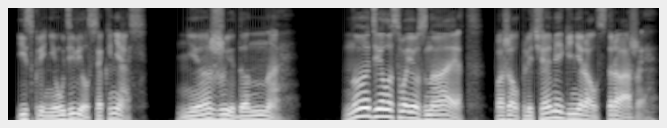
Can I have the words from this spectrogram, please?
– искренне удивился князь. «Неожиданно». «Но дело свое знает», – пожал плечами генерал стражи.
